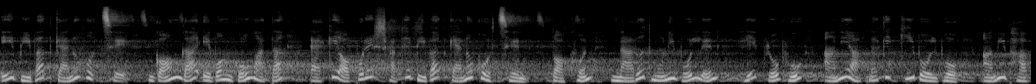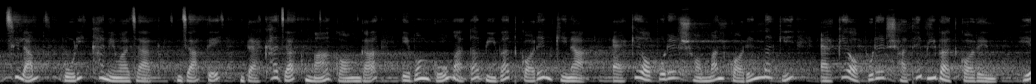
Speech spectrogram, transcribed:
এই বিবাদ কেন হচ্ছে? গঙ্গা এবং গোমাতা একে অপরের সাথে বিবাদ কেন করছেন? তখন নারদ মুনি বললেন, হে প্রভু, আমি আপনাকে কি বলব? আমি ভাবছিলাম পরীক্ষা নেওয়া যাক, যাতে দেখা যাক মা গঙ্গা এবং গোমাতা বিবাদ করেন কিনা। একে অপরের সম্মান করেন নাকি একে অপরের সাথে বিবাদ করেন? হে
